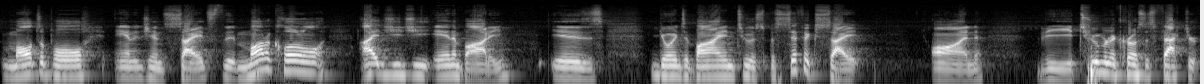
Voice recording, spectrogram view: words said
multiple antigen sites. The monoclonal IgG antibody is going to bind to a specific site on the tumor necrosis factor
